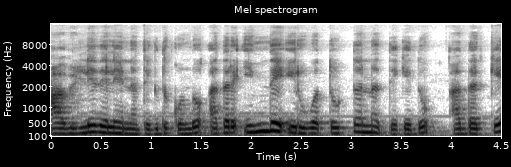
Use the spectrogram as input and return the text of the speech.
ಆ ವಿಳ್ಯದೆಲೆಯನ್ನು ತೆಗೆದುಕೊಂಡು ಅದರ ಹಿಂದೆ ಇರುವ ತೊಟ್ಟನ್ನು ತೆಗೆದು ಅದಕ್ಕೆ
